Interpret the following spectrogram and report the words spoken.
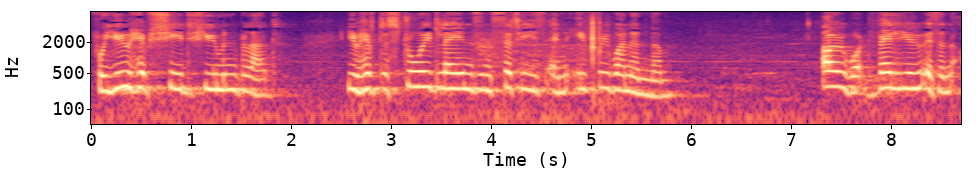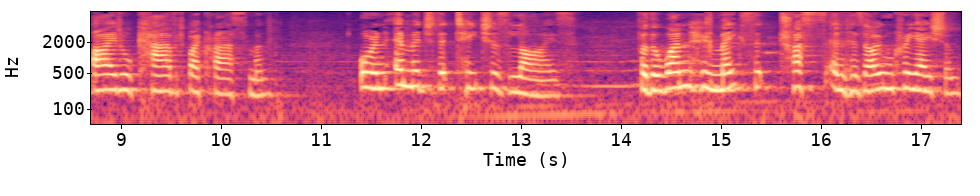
For you have shed human blood. You have destroyed lands and cities and everyone in them. Oh, what value is an idol carved by craftsmen, or an image that teaches lies? For the one who makes it trusts in his own creation.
